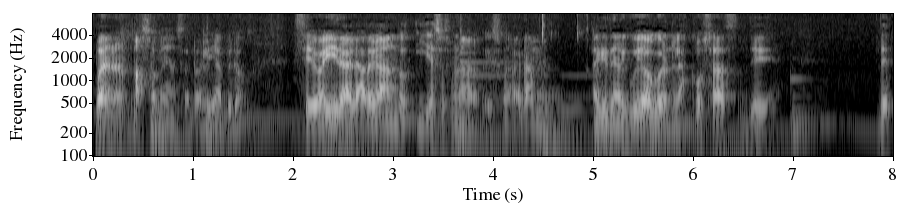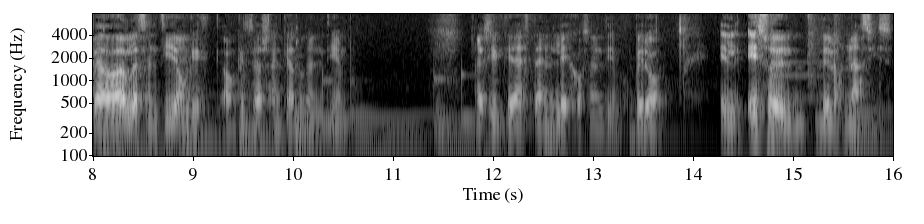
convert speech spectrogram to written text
bueno, más o menos en realidad, pero se va a ir alargando y eso es una, es una gran... Hay que tener cuidado con las cosas de, de perderle sentido aunque, aunque se vayan quedando en el tiempo. Es decir, que estén lejos en el tiempo. Pero el, eso de, los nazis,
